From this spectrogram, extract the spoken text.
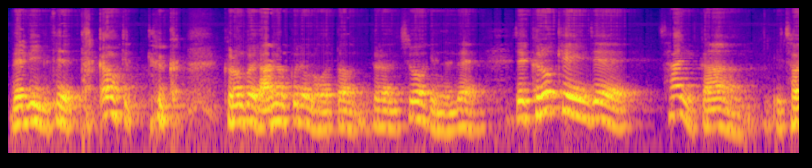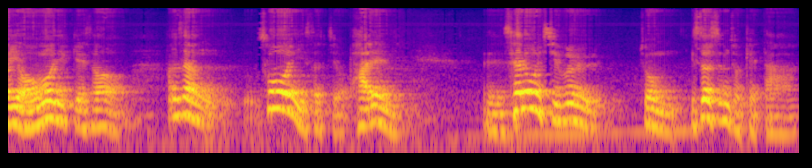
내비 밑에 다 까맣게 그런 거에 라면 끓여 먹었던 그런 추억이 있는데 이제 그렇게 이제 사니까 저희 어머니께서 항상 소원이 있었죠. 바램이 예, 새로운 집을 좀 있었으면 좋겠다.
